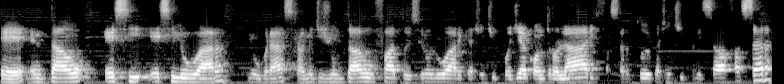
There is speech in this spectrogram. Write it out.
Eh, então, esse, esse lugar no Brás realmente juntava o fato de ser um lugar que a gente podia controlar e fazer tudo que a gente precisava fazer,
